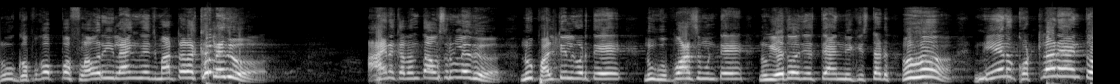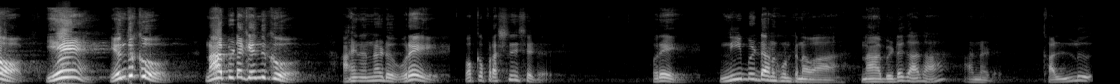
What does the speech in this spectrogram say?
నువ్వు గొప్ప గొప్ప ఫ్లవరీ లాంగ్వేజ్ మాట్లాడక్కర్లేదు. ఆయనకు అదంతా అవసరం లేదు. నువ్వు పల్టీలు కొడితే నువ్వు ఉపవాసం ఉంటే నువ్వు ఏదో చేస్తే ఆయన నీకు ఇస్తాడు. ఆహా, నేను కొట్లాడే ఆయనతో. ఏ? ఎందుకు? నా బిడ్డకి ఎందుకు? ఆయన అన్నాడు ఒరే ఒక ప్రశ్న వేసాడు. ఒరే నీ బిడ్డ అనుకుంటున్నావా? నా బిడ్డ కాదా? అన్నాడు. కళ్ళు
